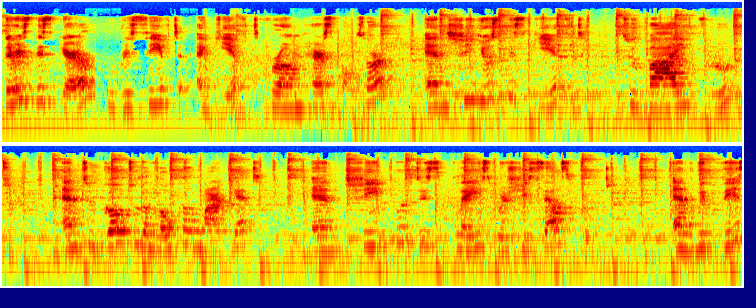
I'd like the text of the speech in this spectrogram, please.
There is this girl who received a gift from her sponsor, and she used this gift to buy fruit and to go to the local market. And she put this place where she sells fruit. And with this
